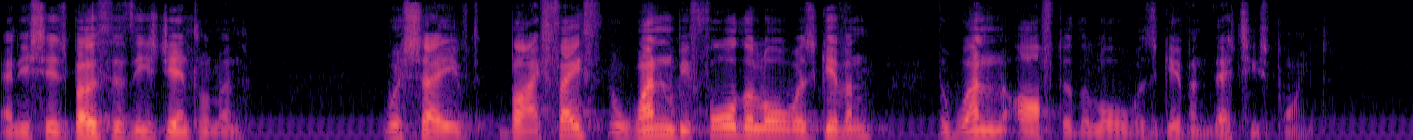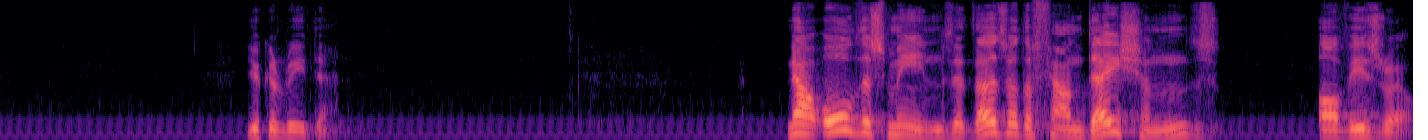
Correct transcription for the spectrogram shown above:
And he says both of these gentlemen were saved by faith, the one before the law was given, the one after the law was given. That's his point. You can read that. Now, all this means that those are the foundations of Israel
